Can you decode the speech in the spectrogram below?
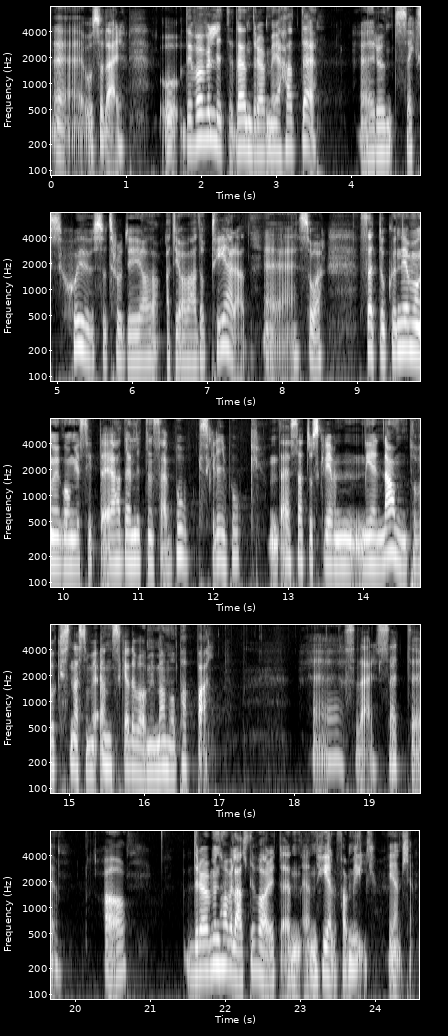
eh, och sådär. Och det var väl lite den drömmen jag hade. Eh, runt 6-7 så trodde jag att jag var adopterad. Så så att då kunde jag många gånger sitta, jag hade en liten så här bok, skrivbok, där jag satt och skrev ner namn på vuxna som jag önskade var min mamma och pappa. Så sådär, så att ja, drömmen har väl alltid varit en, en hel familj egentligen.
